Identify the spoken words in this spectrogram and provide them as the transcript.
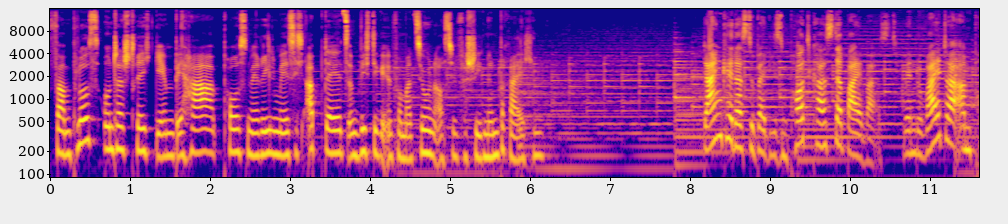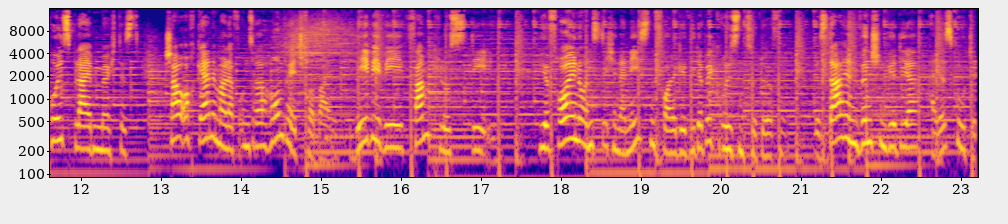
famplus-gmbh posten wir regelmäßig Updates und wichtige Informationen aus den verschiedenen Bereichen. Danke, dass du bei diesem Podcast dabei warst. Wenn du weiter am Puls bleiben möchtest, schau auch gerne mal auf unserer Homepage vorbei www.famplus.de. Wir freuen uns, dich in der nächsten Folge wieder begrüßen zu dürfen. Bis dahin wünschen wir dir alles Gute.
